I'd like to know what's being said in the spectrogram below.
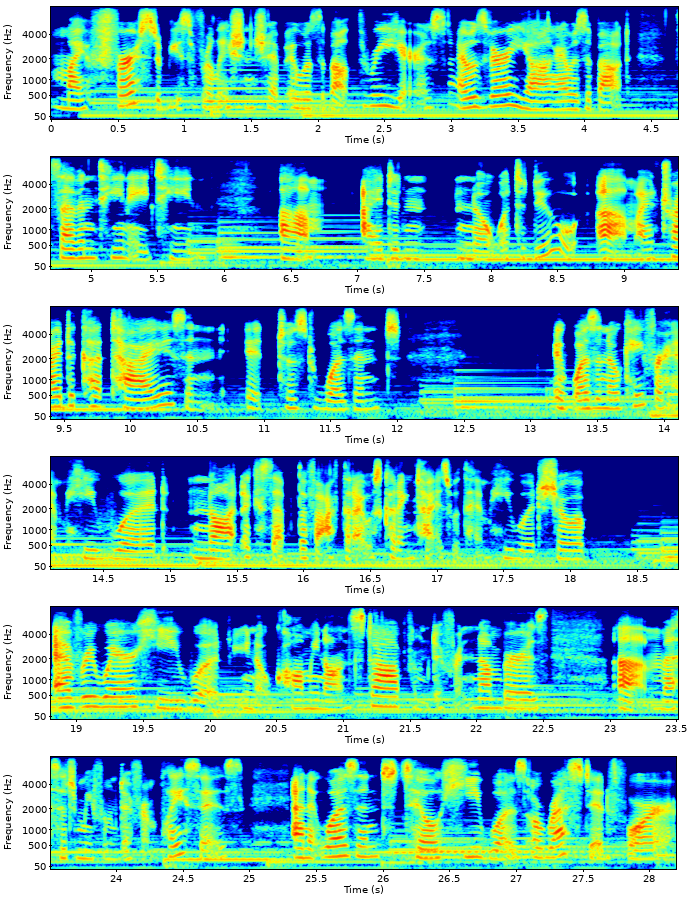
My first abusive relationship, it was about three years. I was very young. I was about 17, 18. Um, I didn't know what to do. Um, I tried to cut ties, and it just wasn't it wasn't okay for him. He would not accept the fact that I was cutting ties with him. He would show up everywhere. He would, you know, call me nonstop from different numbers, um, message me from different places. And it wasn't till he was arrested for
